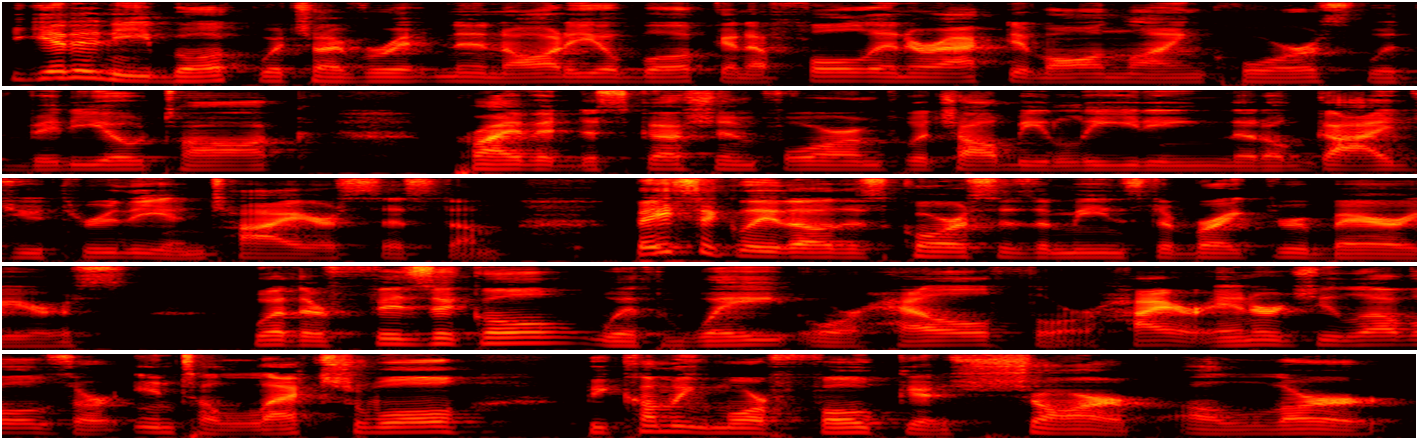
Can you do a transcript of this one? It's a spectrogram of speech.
You get an ebook, which I've written, an audiobook, and a full interactive online course with video talk, private discussion forums, which I'll be leading that'll guide you through the entire system. Basically, though, this course is a means to break through barriers, whether physical with weight or health or higher energy levels or intellectual, becoming more focused, sharp, alert,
